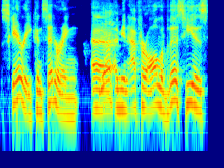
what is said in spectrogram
scary considering. Uh, yeah. I mean, after all of this, he is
